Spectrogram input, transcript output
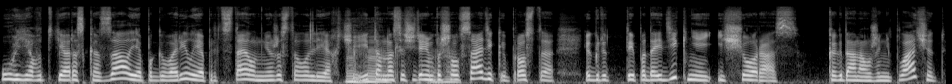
ой, я вот я рассказал, я поговорил, я представил, мне уже стало легче. Uh-huh. И там на следующий день он uh-huh. пришел в садик и просто, я говорю, ты подойди к ней еще раз, когда она уже не плачет,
